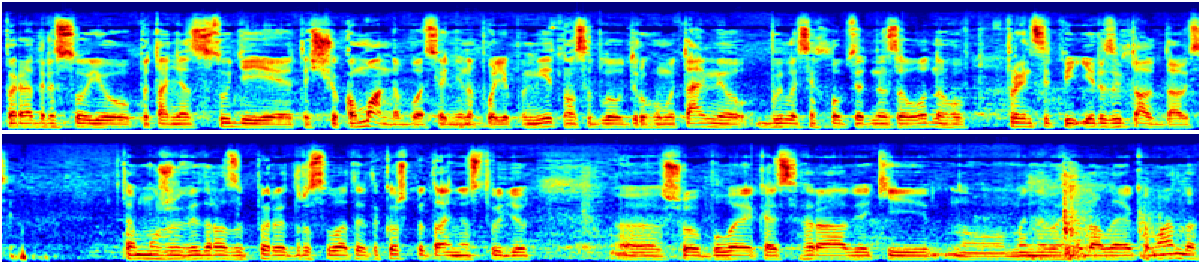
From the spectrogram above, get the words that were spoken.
переадресую питання з судді, те, що команда була сьогодні на полі помітна, особливо в другому таймі. Билися хлопці одне за одного. В принципі, і результат вдався. Та можу відразу передресувати також питання в студію, е, що була якась гра, в якій ну, ми не виглядали як команда.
